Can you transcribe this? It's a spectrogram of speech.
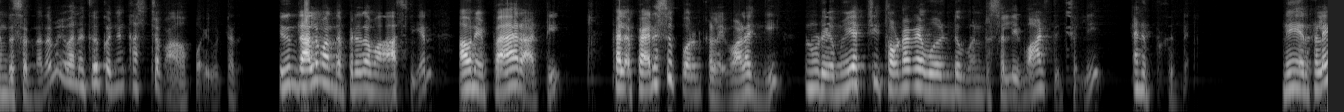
என்று சொன்னதும் இவனுக்கு கொஞ்சம் கஷ்டமாக போய்விட்டது. இருந்தாலும் அந்த பிரதம ஆசிரியர் அவனை பாராட்டி பல பரிசு பொருட்களை வழங்கி உன்னுடைய முயற்சி தொடர வேண்டும் என்று சொல்லி வாழ்த்து சொல்லி அனுப்புகின்றார் நேயர்களே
